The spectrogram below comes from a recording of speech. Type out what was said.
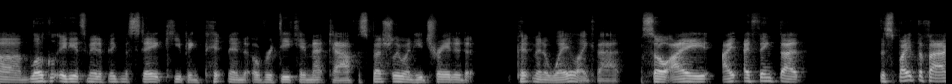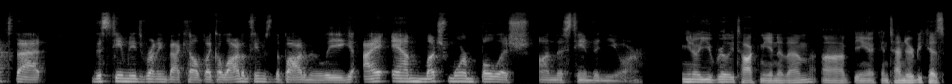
um, local idiots made a big mistake keeping Pittman over DK Metcalf, especially when he traded Pittman away like that. So I, I, I think that despite the fact that this team needs running back help, like a lot of teams at the bottom of the league, I am much more bullish on this team than you are you know, you really talked me into them uh, being a contender because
